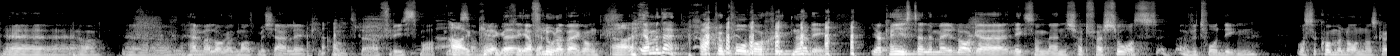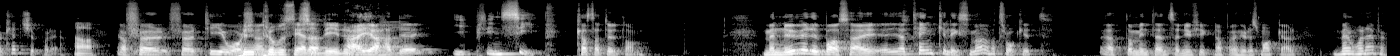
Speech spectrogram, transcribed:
Eh, ja. uh, hemmalagad mat med kärlek kontra frysmat. Ja, Liksom. krögarfytten. jag förlorar varje gång. Ja. Ja men där, apropå att vara skitnödig. Jag kan ju ställa mig och laga liksom en köttfärssås över två dygn. Och så kommer någon och ska ha ketchup på det. Ja. Ja, för, för tio år Hur sedan... provocerad så, blir du? Ja, jag hade i princip kastat ut dem. Men nu är det bara så här, jag tänker liksom, ja, vad tråkigt. Att de inte ens är nyfikna på hur det smakar. Men whatever.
